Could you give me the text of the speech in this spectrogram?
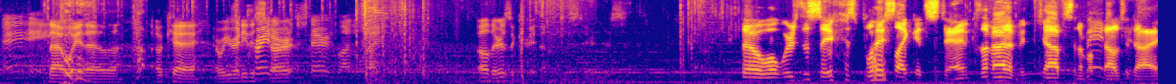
Hey. That way, though. Okay, are we ready to start? the stairs, by the way. Oh, there is a crate under the stairs. So, well, where's the safest place I could stand? Because I'm out of caps and I'm about to die.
